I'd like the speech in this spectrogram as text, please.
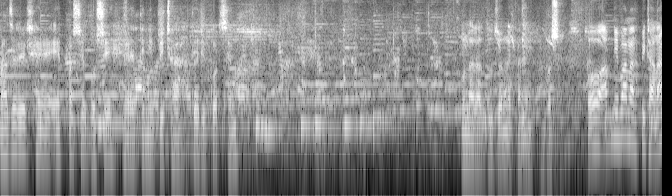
বাজারের এক পাশে বসে তিনি পিঠা তৈরি করছেন। ওনারা দুজন এখানে বসে। ও আপনি বানান পিঠা না?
